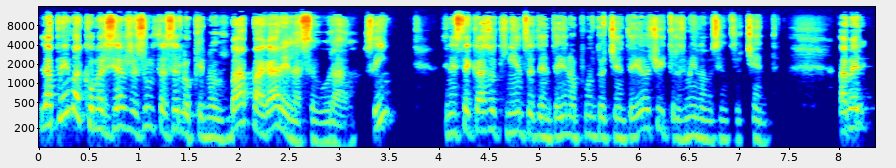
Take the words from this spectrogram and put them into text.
La prima comercial resulta ser lo que nos va a pagar el asegurado, ¿sí? En este caso, 571.88 y 3.980. A ver,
